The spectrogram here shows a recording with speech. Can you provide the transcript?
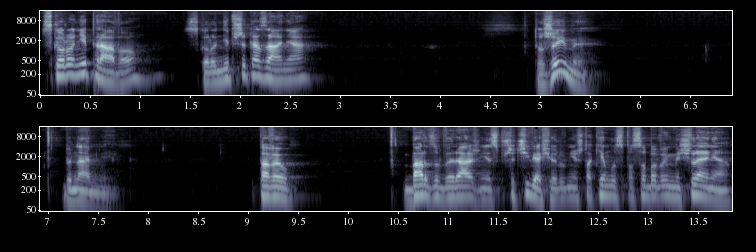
Skoro nie prawo, skoro nie przykazania, to żyjmy. Bynajmniej. Paweł bardzo wyraźnie sprzeciwia się również takiemu sposobowi myślenia.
